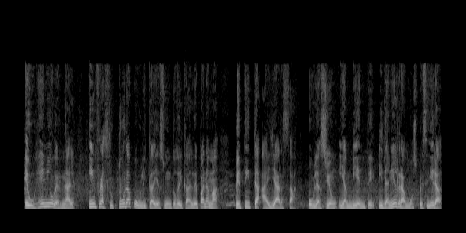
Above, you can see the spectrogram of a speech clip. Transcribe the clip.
Eugenio Bernal, Infraestructura Pública y Asuntos del Canal de Panamá, Petita Ayarza, Población y Ambiente, y Daniel Ramos presidirá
